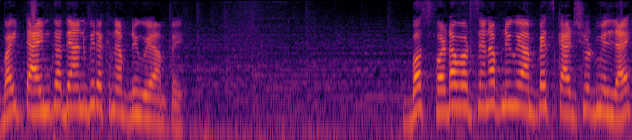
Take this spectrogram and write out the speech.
भाई टाइम का ध्यान भी रखना अपने को यहाँ पे। बस फटाफट से ना अपने को यहाँ पे स्कैट शॉट मिल जाए।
